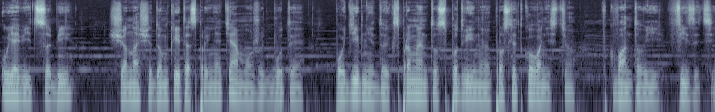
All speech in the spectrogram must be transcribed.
Уявіть собі, що наші думки та сприйняття можуть бути подібні до експерименту з подвійною прослідкованістю в квантовій фізиці.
